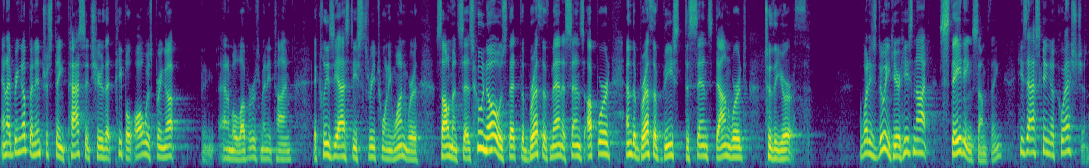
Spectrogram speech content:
And I bring up an interesting passage here that people always bring up, animal lovers many times, Ecclesiastes 3.21 where Solomon says, who knows that the breath of man ascends upward and the breath of beast descends downward to the earth. what he's doing here, he's not stating something, he's asking a question.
